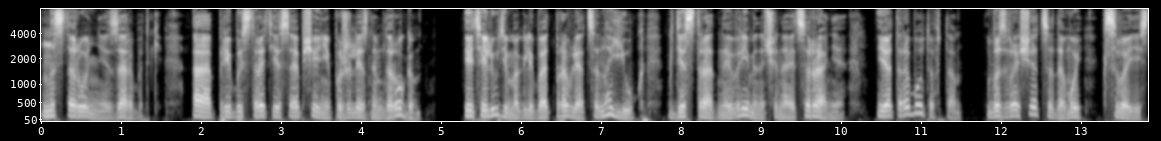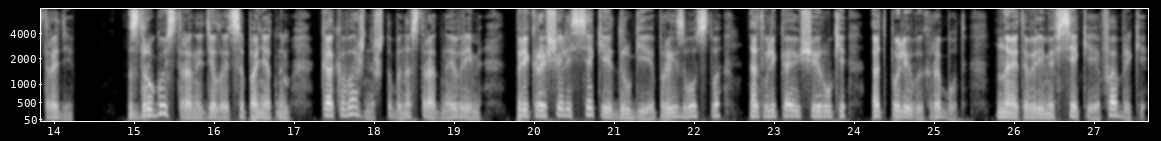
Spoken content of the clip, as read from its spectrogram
на сторонние заработки, а при быстроте сообщений по железным дорогам эти люди могли бы отправляться на юг, где страдное время начинается ранее, и, отработав там, возвращаться домой к своей стране. С другой стороны, делается понятным, как важно, чтобы на страдное время прекращались всякие другие производства, отвлекающие руки от полевых работ. На это время всякие фабрики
